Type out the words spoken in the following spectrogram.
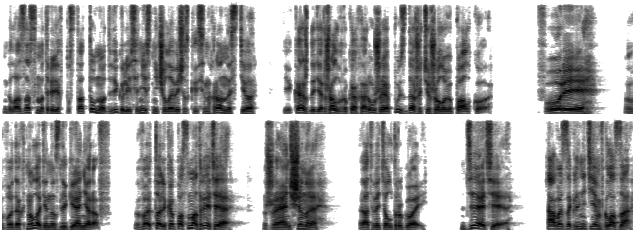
глаза смотрели в пустоту, но двигались они с нечеловеческой синхронностью, и каждый держал в руках оружие, пусть даже тяжелую палку. «Фури!» – выдохнул один из легионеров. «Вы только посмотрите!» «Женщины!» — ответил другой. «Дети! А вы загляните им в глаза!»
